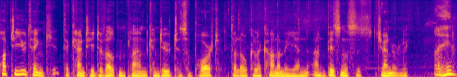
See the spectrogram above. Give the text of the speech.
what do you think the county development plan can do to support the local economy and, and businesses generally? I think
